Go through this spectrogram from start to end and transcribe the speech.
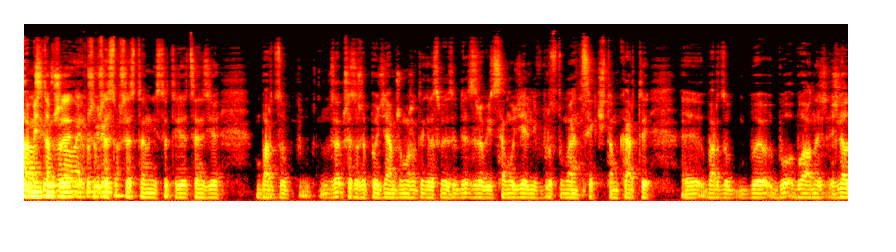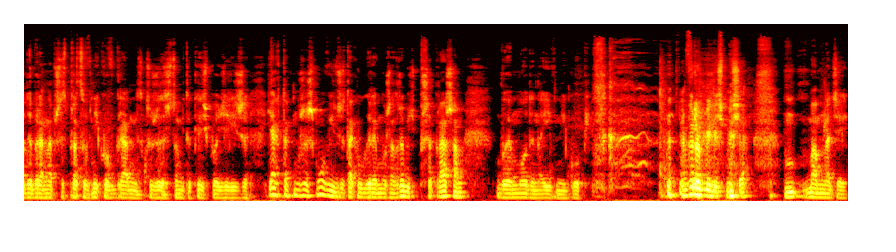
Pamiętam, że przez, przez, tę niestety recenzję bardzo, przez to, że powiedziałem, że można tę grę sobie zrobić samodzielnie, po prostu mając jakieś tam karty, e, bardzo była, ona źle odebrana przez pracowników grannych, którzy zresztą mi to kiedyś powiedzieli, że jak tak możesz mówić, że taką grę można zrobić? Przepraszam, byłem młody, naiwny i głupi. Wyrobiliśmy się. Mam nadzieję.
